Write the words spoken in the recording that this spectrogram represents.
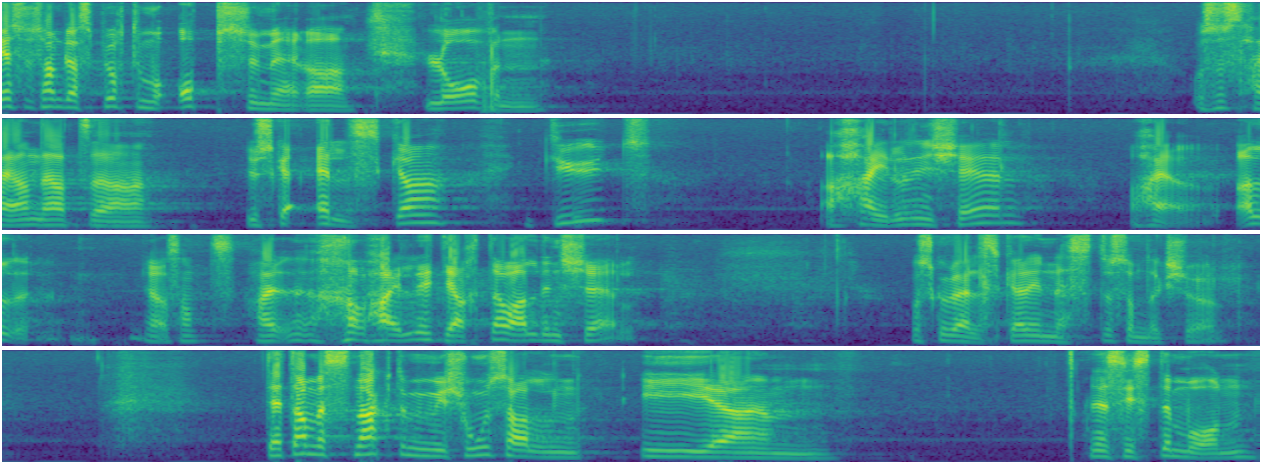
Jesus han blir spurt om å oppsummere loven. Og Så sier han det at uh, du skal elske Gud av hele din sjel av hele, ja, av hele ditt hjerte og all din sjel. Og skal du elske din neste som deg sjøl. Dette har vi snakket om i misjonssalen i um, den siste måneden.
